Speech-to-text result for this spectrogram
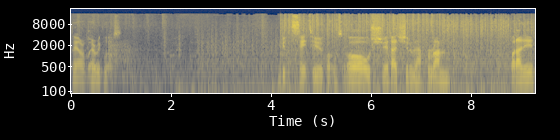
They are very close. You could say too close. Oh shit, I shouldn't have to run. But I did.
